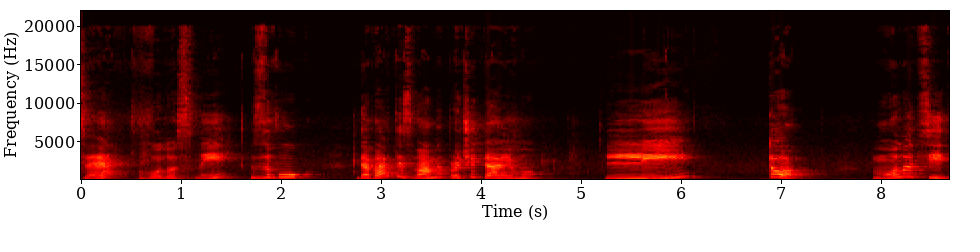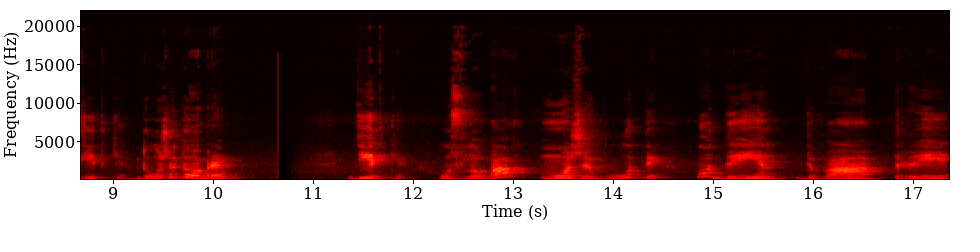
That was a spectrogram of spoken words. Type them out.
Це голосний звук. Давайте з вами прочитаємо. Літо. Молодці, дітки, дуже добре. Дітки, у словах може бути один, два, три,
